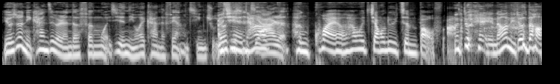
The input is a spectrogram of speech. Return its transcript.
有时候你看这个人的氛围，其实你会看得非常清楚，尤其是家人，很快哦，他会焦虑症爆发。对，然后你就到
